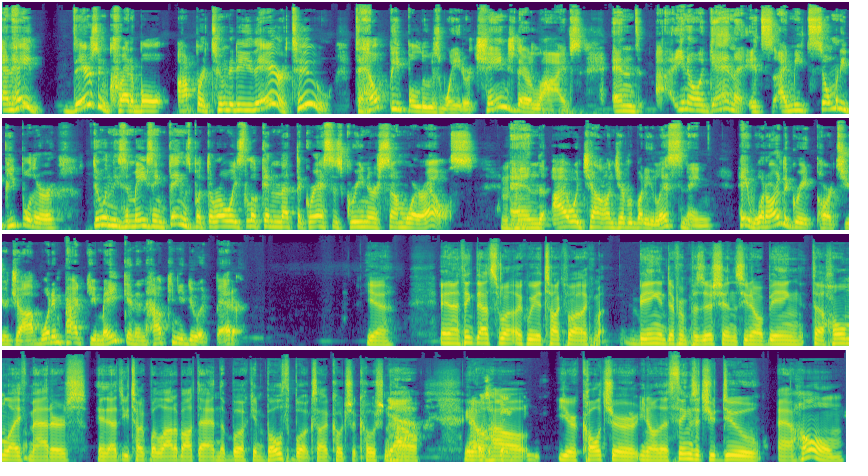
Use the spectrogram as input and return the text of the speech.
and hey there's incredible opportunity there too to help people lose weight or change their lives. And uh, you know, again, it's I meet so many people that are doing these amazing things, but they're always looking that the grass is greener somewhere else. Mhm. And I would challenge everybody listening: Hey, what are the great parts of your job? What impact are you making, and how can you do it better? Yeah. And I think that's what like we had talked about, like being in different positions. You know, being the home life matters. And you talk a lot about that in the book, in both books, on Coach to Coach, and Yeah. how you know a big how your culture, you know, the things that you do at home.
